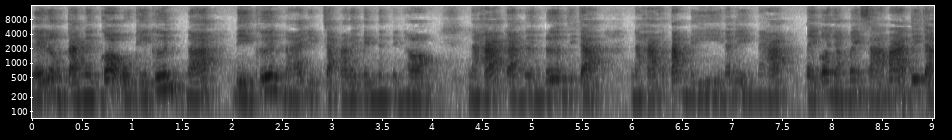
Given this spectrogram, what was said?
และเรื่องของการเงินก็โอเคขึ้นนะดีขึ้นนะหยิบจับอะไรเป็นเงินเป็นทองนะคะ การเงินเริ่มที่จะนะคะตั้งดีนั่นเองนะคะ แต่ก็ยังไม่สามารถที่จะ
